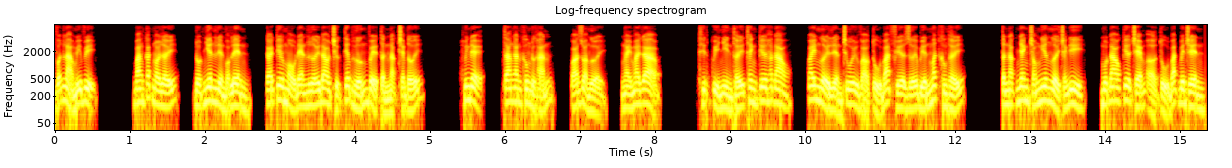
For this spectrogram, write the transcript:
vẫn là mỹ vị. Băng cắt nói lấy, đột nhiên liền vọt lên, cái kia màu đen lưới đao trực tiếp hướng về tần nặc chém tới. Huynh đệ, ta ngăn không được hắn quá dọa người, ngày mai gà thịt quỷ nhìn thấy thanh kia hắc đao, quay người liền chui vào tủ bát phía dưới biến mất không thấy. Tần nặc nhanh chóng nghiêng người tránh đi, một đao kia chém ở tủ bát bên trên,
